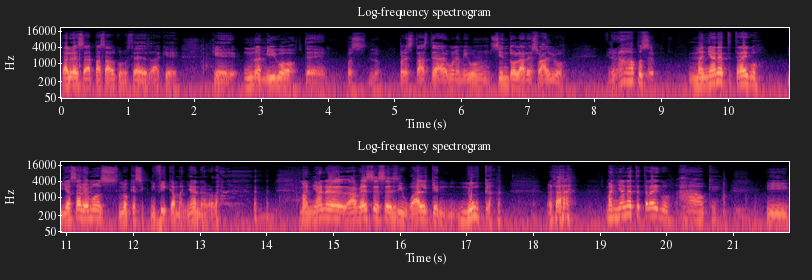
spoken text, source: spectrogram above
tal vez ha pasado con ustedes, ¿verdad? Que que un amigo te, pues, lo prestaste a un amigo un 100 dólares o algo. Y no, ah, pues mañana te traigo. Y ya sabemos lo que significa mañana, ¿verdad? mañana a veces es igual que nunca, ¿verdad? Mañana te traigo. Ah, ok. Y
